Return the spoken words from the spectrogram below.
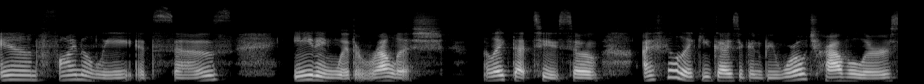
And finally, it says eating with relish. I like that too. So I feel like you guys are going to be world travelers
